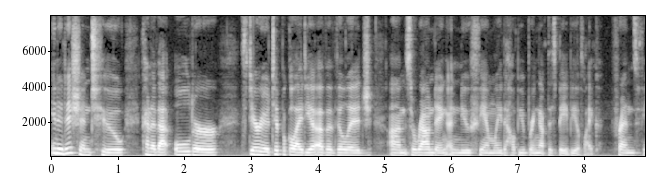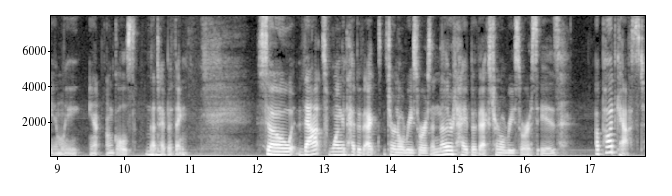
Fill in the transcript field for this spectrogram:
In addition to kind of that older, stereotypical idea of a village um, surrounding a new family to help you bring up this baby of like friends, family, aunt, uncles, that type of thing. So that's one type of external resource. Another type of external resource is a podcast.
